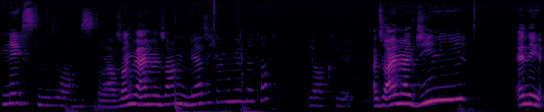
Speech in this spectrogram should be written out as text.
nächsten Samstag. Ja, sollen wir einmal sagen, wer sich angemeldet hat? Ja, okay. Also einmal Genie, äh nee,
